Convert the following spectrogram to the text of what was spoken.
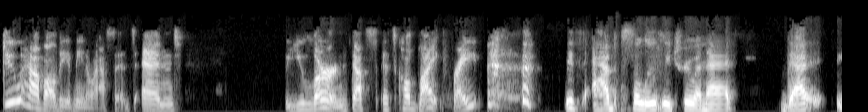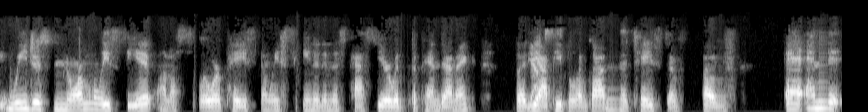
do have all the amino acids and you learn that's it's called life right? It's absolutely true. And that that we just normally see it on a slower pace than we've seen it in this past year with the pandemic but yes. yeah people have gotten a taste of of and it,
